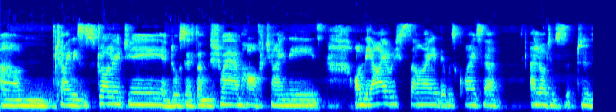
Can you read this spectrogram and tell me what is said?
um, Chinese astrology and also feng shui. I'm half Chinese. On the Irish side, there was quite a a lot of sort of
